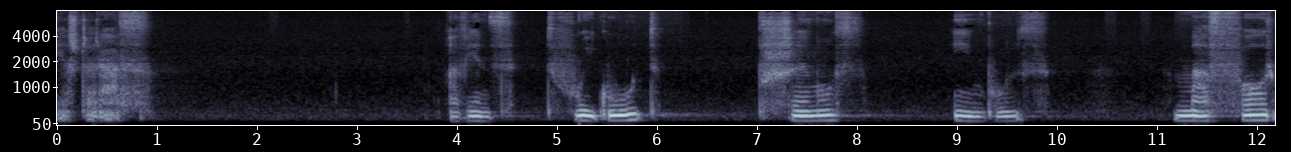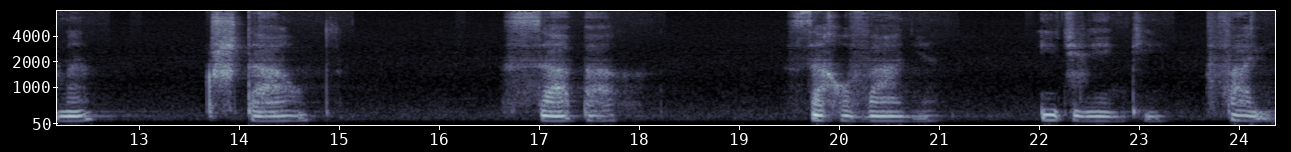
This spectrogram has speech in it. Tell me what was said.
jeszcze raz a więc Twój głód, przymus, impuls ma formę, kształt, zapach, zachowanie i dźwięki fali.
